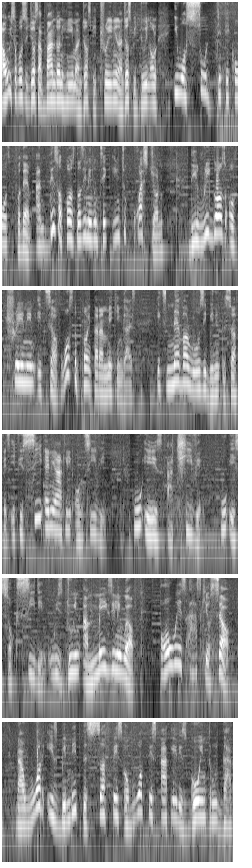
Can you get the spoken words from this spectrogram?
Are we supposed to just abandon him and just be training and just be doing all? It was so difficult for them. And this, of course, doesn't even take into question the rigors of training itself. What's the point that I'm making, guys? It's never rosy beneath the surface. If you see any athlete on TV who is achieving, who is succeeding, who is doing amazingly well, always ask yourself that what is beneath the surface of what this athlete is going through that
